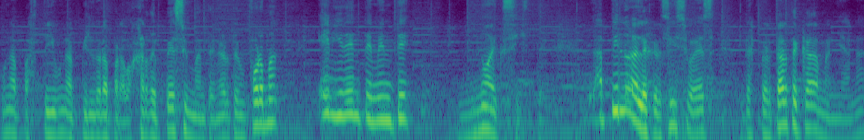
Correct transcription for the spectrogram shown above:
una pastilla, una píldora para bajar de peso y mantenerte en forma? Evidentemente no existe. La píldora del ejercicio es despertarte cada mañana,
